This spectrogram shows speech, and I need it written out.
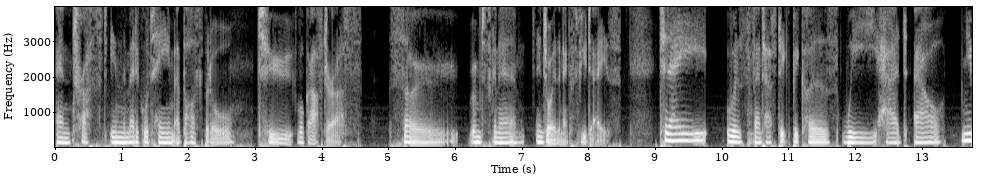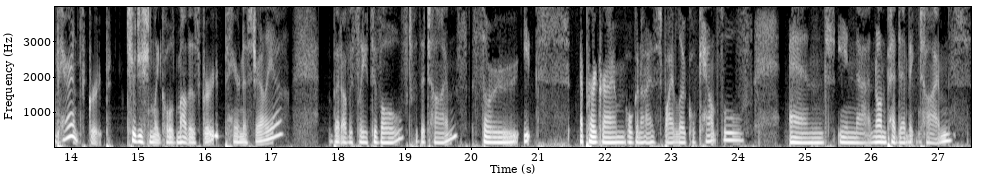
and trust in the medical team at the hospital to look after us. So I'm just going to enjoy the next few days. Today was fantastic because we had our new parents group, traditionally called Mothers Group here in Australia, but obviously it's evolved with the times. So it's a program organised by local councils and in uh, non pandemic times.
